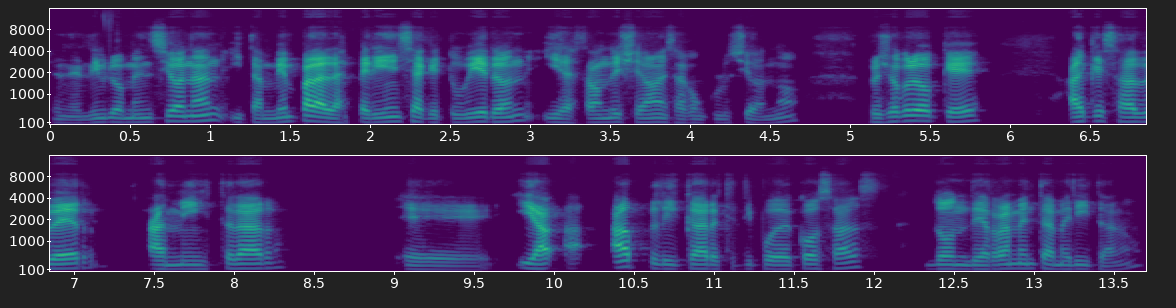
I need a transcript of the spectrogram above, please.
en el libro mencionan y también para la experiencia que tuvieron y hasta dónde llegaron a esa conclusión, ¿no? Pero yo creo que hay que saber administrar eh, y aplicar este tipo de cosas donde realmente amerita, ¿no?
